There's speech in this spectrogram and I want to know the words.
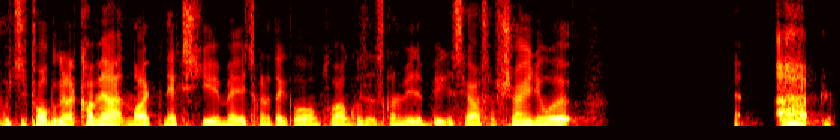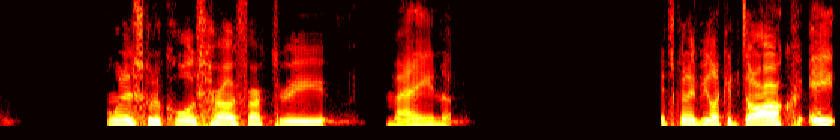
which is probably gonna come out in like next year. Mate, it's gonna take a long time because it's gonna be the biggest house. I've shown you it. I'm just gonna call this Hello Factory main. It's gonna be like a dark, a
